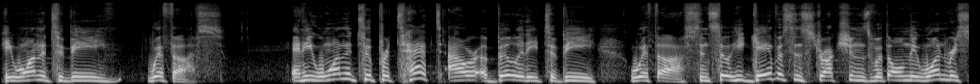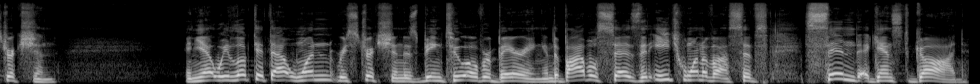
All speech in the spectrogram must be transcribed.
He wanted to be with us. And he wanted to protect our ability to be with us. And so he gave us instructions with only one restriction and yet we looked at that one restriction as being too overbearing. And the Bible says that each one of us has sinned against God.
